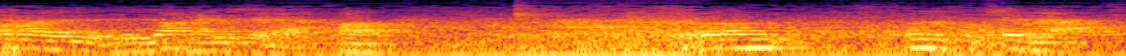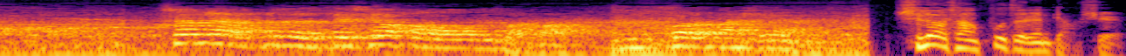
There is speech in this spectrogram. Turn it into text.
这边两天就下来啊。我当都是舍不得，舍不得，可是再小好我没办法，做了半天。石料厂负责人表示，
